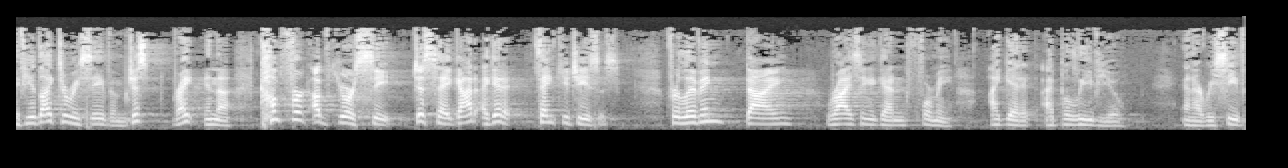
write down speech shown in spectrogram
If you'd like to receive him, just right in the comfort of your seat, just say, God, I get it. Thank you, Jesus, for living, dying, rising again for me. I get it. I believe you and I receive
